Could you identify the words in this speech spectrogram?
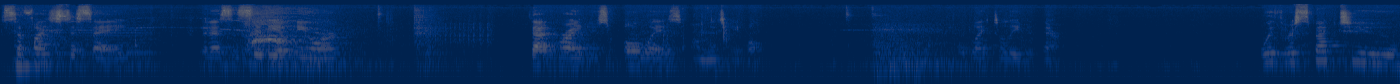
suffice to say that as the city of New York, that right is always on the table. I'd like to leave it there. With respect to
